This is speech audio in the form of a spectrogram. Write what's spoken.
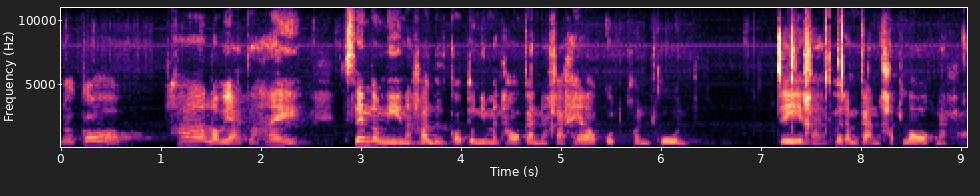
แล้วก็ถ้าเราอยากจะให้เส้นตรงนี้นะคะ หรือกรอบตรงนี้มันเท่ากันนะคะ ให้เรากด Ctrl J ค่ะ เพื่อทำการคัดลอกนะคะ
